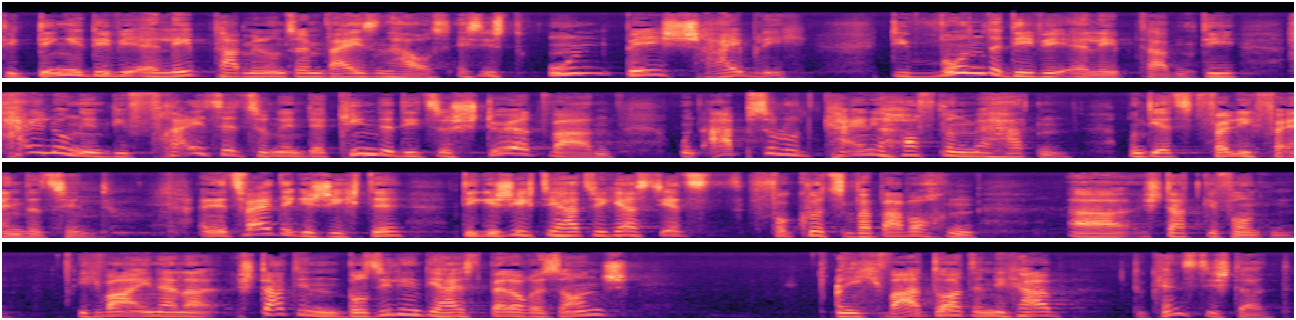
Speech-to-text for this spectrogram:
die Dinge, die wir erlebt haben in unserem Waisenhaus, es ist unbeschreiblich. Die Wunder, die wir erlebt haben, die Heilungen, die Freisetzungen der Kinder, die zerstört waren und absolut keine Hoffnung mehr hatten und jetzt völlig verändert sind. Eine zweite Geschichte, die Geschichte hat sich erst jetzt vor kurzem, vor ein paar Wochen äh, stattgefunden. Ich war in einer Stadt in Brasilien, die heißt Belo Horizonte. Und ich war dort und ich habe, du kennst die Stadt,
